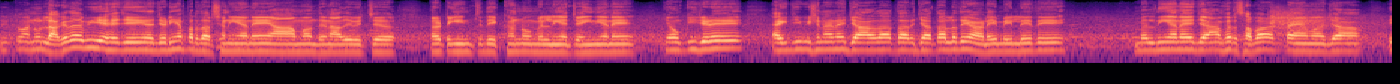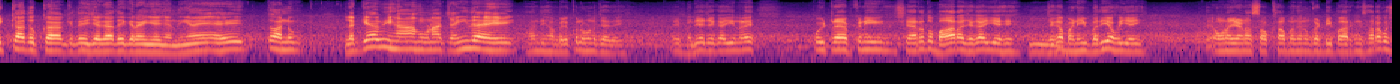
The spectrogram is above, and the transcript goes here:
ਨਹੀਂ ਤੁਹਾਨੂੰ ਲੱਗਦਾ ਵੀ ਇਹ ਜੇ ਜਿਹੜੀਆਂ ਪ੍ਰਦਰਸ਼ਨੀਆਂ ਨੇ ਆਮ ਦਿਨਾਂ ਦੇ ਵਿੱਚ ਰੂਟੀਨ 'ਚ ਦੇਖਣ ਨੂੰ ਮਿਲਣੀਆਂ ਚਾਹੀਦੀਆਂ ਨੇ? ਕਿਉਂਕਿ ਜਿਹੜੇ ਐਗਜੀਬਿਸ਼ਨਾਂ ਨੇ ਜ਼ਿਆਦਾਤਰ ਜਾਂ ਤਾਂ ਲੁਧਿਆਣੇ ਮੇਲੇ ਤੇ ਮਿਲਦੀਆਂ ਨੇ ਜਾਂ ਫਿਰ ਸਭਾ ਟਾਈਮ ਜਾਂ ਇੱਕਾ ਦੁੱਕਾ ਕਿਤੇ ਜਗ੍ਹਾ ਤੇ ਕਰਾਈਆਂ ਜਾਂਦੀਆਂ ਨੇ। ਇਹ ਤੁਹਾਨੂੰ ਲੱਗਿਆ ਵੀ ਹਾਂ ਹੋਣਾ ਚਾਹੀਦਾ ਇਹ? ਹਾਂਜੀ ਹਾਂ ਬਿਲਕੁਲ ਹੋਣਾ ਚਾਹੀਦਾ ਜੀ। ਇਹ ਵਧੀਆ ਜਗ੍ਹਾ ਜੀ ਨਾਲੇ ਕੋਈ ਟ੍ਰੈਫਿਕ ਨਹੀਂ ਸ਼ਹਿਰ ਤੋਂ ਬਾਹਰ ਆ ਜਗ੍ਹਾ ਜੀ ਇਹ। ਜਗ੍ਹਾ ਬਣੀ ਵਧੀਆ ਹੋਈ ਆ ਜੀ। ਤੇ ਆਉਣਾ ਜਾਣਾ ਸੌਖਾ ਬੰਦੇ ਨੂੰ ਗੱਡੀ ਪਾਰਕਿੰਗ ਸਾਰਾ ਕੁਝ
